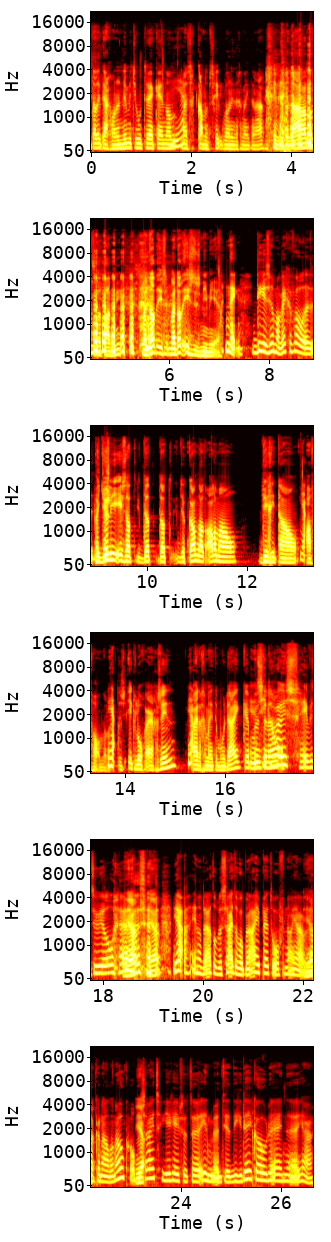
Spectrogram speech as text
dat ik daar gewoon een nummertje moet trekken. En dan, Ja. maar ze kan het misschien, ik woon in de gemeente Den Haag, misschien ligt het dat ze dat daar niet. Maar dat is, maar dat is dus niet meer. Nee, die is helemaal weggevallen. Bij jullie is dat, dat, dat, je kan dat allemaal digitaal afhandelen. Dus ik log ergens in Ja. bij de gemeente in Moerdijk.nl. het ziekenhuis, eventueel. hè. Ja, ja, Ja, inderdaad, op de site of op een iPad of nou ja, Ja. welk kanaal dan ook op Ja. de site. Je geeft het eh, in met de DigiD-code en eh, ja.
